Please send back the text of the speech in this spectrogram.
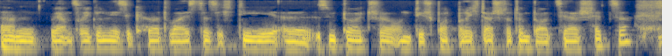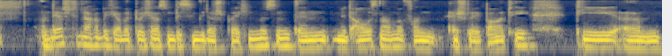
Ähm, wer uns regelmäßig hört, weiß, dass ich die äh, Süddeutsche und die Sportberichterstattung dort sehr schätze. An der Stelle habe ich aber durchaus ein bisschen widersprechen müssen, denn mit Ausnahme von Ashley Barty, die ähm,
